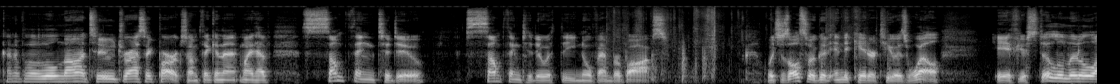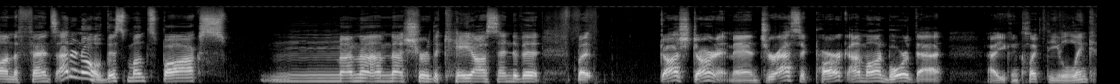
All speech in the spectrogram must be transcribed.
kind of a little nod to Jurassic Park. So I'm thinking that might have something to do, something to do with the November box. Which is also a good indicator to you as well if you're still a little on the fence, I don't know, this month's box, mm, I'm, not, I'm not sure the chaos end of it, but gosh darn it, man. Jurassic Park, I'm on board that. Uh, you can click the link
